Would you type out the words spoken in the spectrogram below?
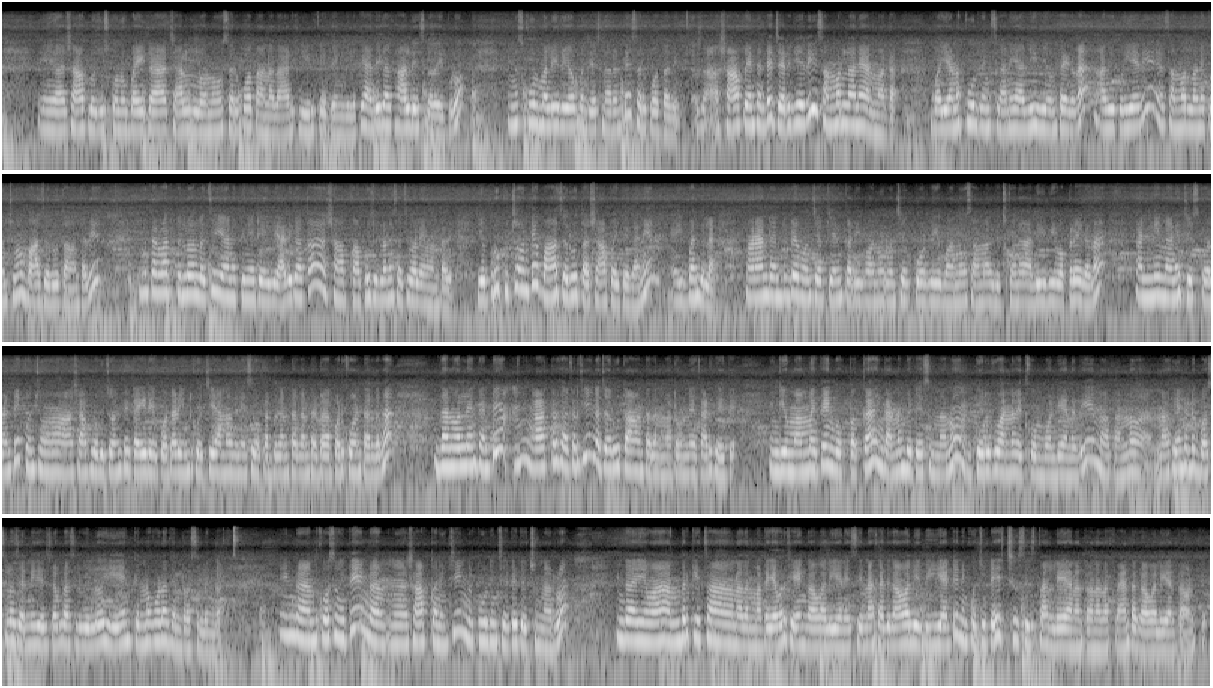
షాప్లో చూసుకొని బయట చాలలోనూ సరిపోతా అన్నది ఆడికి ఈడికైతే ఇంక వీళ్ళకి అదే కాక హాలిడేస్ కదా ఇప్పుడు. ఇంకా స్కూల్ మళ్ళీ రీఓపెన్ చేసినారంటే సరిపోతుంది. షాప్ ఏంటంటే జరిగేది సమ్మర్లోనే అనమాట ఏమైనా కూల్ డ్రింక్స్ కానీ అవి ఇవి ఉంటాయి కదా అవి పోయేది సమ్మర్లోనే కొంచెం బాగా జరుగుతూ ఉంటుంది. ఇంకా తర్వాత పిల్లలు వచ్చి ఏమైనా తినేటేది అది కాక షాప్ ఆపోజిట్లోనే సచివాలయం ఉంటుంది. ఎప్పుడు కూర్చోంటే బాగా జరుగుతుంది షాప్ అయితే కానీ ఇబ్బందిలే మా నాన్న ఏంటంటే రెండుసేపు చేయని కడి ఇవ్వను రెండుసేపు కూర ఇవ్వను సామాన్లు తెచ్చుకొని అది ఇది ఒక్కడే కదా. అన్నీ మేనేజ్ చేసుకోవాలంటే కొంచెం ఆ షాప్లో కూర్చోవాలంటే టైర్డ్ అయిపోతాడు. ఇంటికి వచ్చి అన్నం తినేసి ఒక అర్ధ గంట గంట పడుకుంటారు కదా. దానివల్ల ఏంటంటే అక్కడికి అక్కడికి ఇంకా జరుగుతూ ఉంటుంది అనమాట ఉండే కాడికి అయితే. ఇంక మా అమ్మ అయితే ఇంకొక పక్క ఇంక అన్నం పెట్టేసి ఉన్నాను పెరుగు అన్నం ఎత్తుకొని పోండి అన్నది. మాకు అన్నం నాకేంటంటే బస్సులో జర్నీ చేసేటప్పుడు అసలు వీళ్ళు ఏం తిన్న కూడా తినరు అసలు ఇంకా. ఇంకా అందుకోసం అయితే ఇంకా షాప్ కానించి ఇంకా కూల్ డ్రింక్స్ అయితే తెచ్చున్నారు. ఇంకా ఏమో అందరికీ ఇచ్చా ఉన్నదనమాట ఎవరికి ఏం కావాలి అనేసి. నాకు అది కావాలి ఇది ఇయ్యి అంటే నేను కొంచెం టేస్ట్ చూసి ఇస్తానులే అని అంటాను నాకు ఫ్యాంటా కావాలి అంటా ఉంటే.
